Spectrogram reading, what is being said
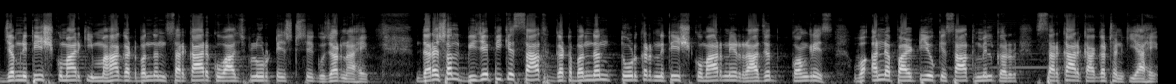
जब नीतीश कुमार की महागठबंधन सरकार को आज फ्लोर टेस्ट से गुजरना है। दरअसल बीजेपी के साथ गठबंधन तोड़कर नीतीश कुमार ने राजद, कांग्रेस व अन्य पार्टियों के साथ मिलकर सरकार का गठन किया है।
